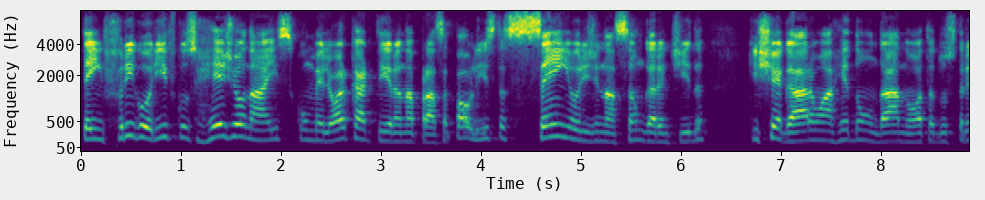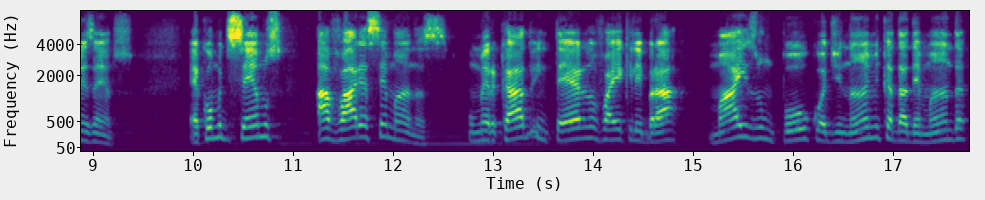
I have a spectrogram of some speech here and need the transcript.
tem frigoríficos regionais com melhor carteira na Praça Paulista, sem originação garantida, que chegaram a arredondar a nota dos 300. É como dissemos há várias semanas: o mercado interno vai equilibrar mais um pouco a dinâmica da demanda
